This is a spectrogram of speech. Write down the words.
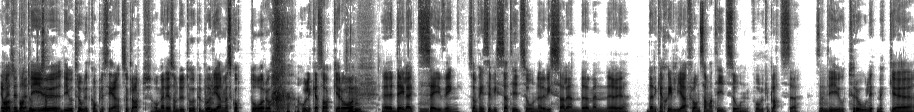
jag Ja, vet alltså, inte. Det är, ju, det är otroligt komplicerat såklart. Och med det som du tog upp i början med skottår och olika saker och eh, daylight saving som finns i vissa tidszoner i vissa länder men eh, där det kan skilja från samma tidszon på olika platser. Så att det är ju otroligt mycket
